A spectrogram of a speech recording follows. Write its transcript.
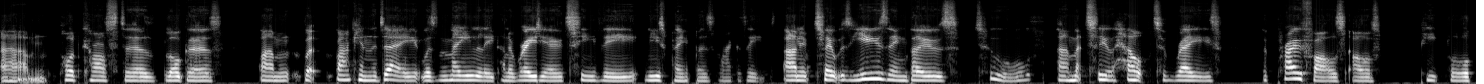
um, podcasters, bloggers. Um, but back in the day, it was mainly kind of radio, TV, newspapers, magazines. And so it was using those tools um, to help to raise the profiles of people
